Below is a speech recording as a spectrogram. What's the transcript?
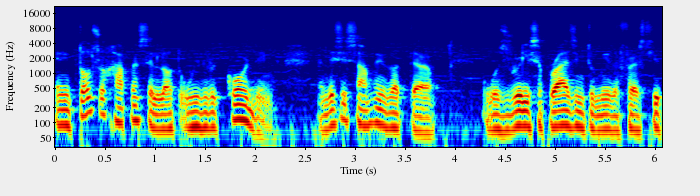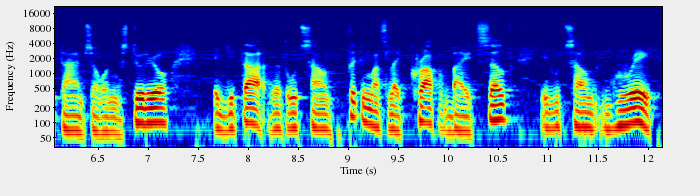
and it also happens a lot with recording. And this is something that uh, was really surprising to me the first few times I was in the studio. A guitar that would sound pretty much like crap by itself, it would sound great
